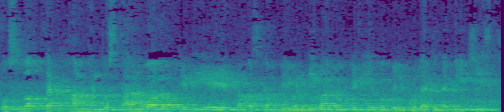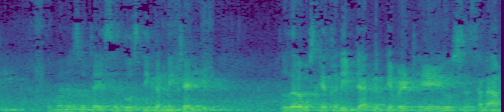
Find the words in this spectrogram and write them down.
اس وقت تک ہم ہندوستان والوں کے لیے، کم از کم بھیونڈی والوں کے لیے وہ بالکل اجنبی چیز تھی۔ تو میں نے سوچا اس سے دوستی کرنی چاہیے۔ تو ذرا اس کے قریب جا کر کے بیٹھے، اس سے سلام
